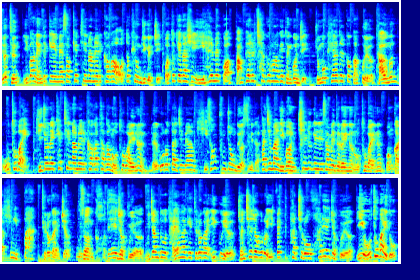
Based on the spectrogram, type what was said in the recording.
여튼 이번 엔드게임에서 캡틴 아메리카가 어떻게 움직일지 어떻게 다시 이 헬멧과 방패를 착용하게 된 건지 주목해야 될 것 같고요. 다음은 오토바이. 기존의 캡틴 아메리카가 타던 오토바이는 레고로 따지면 기성품 정도였습니다. 하지만 이번 76123에 들어있는 오토바이는 뭔가 힘이 빡 들어가 있죠. 우선 거대해졌고요. 무장도 다양하게 들어가 있고요. 전체적으로 이펙트 파츠로 화려해졌고요. 이 오토바이도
